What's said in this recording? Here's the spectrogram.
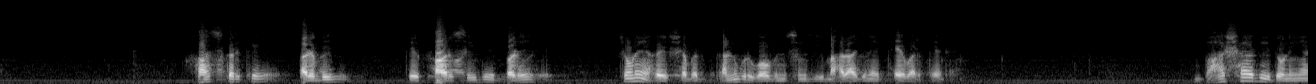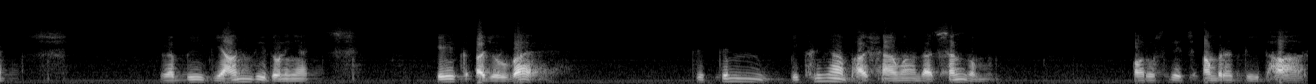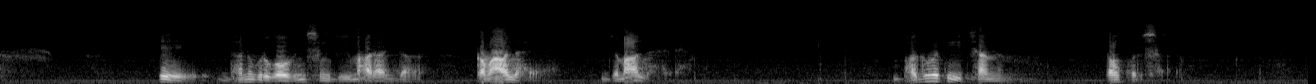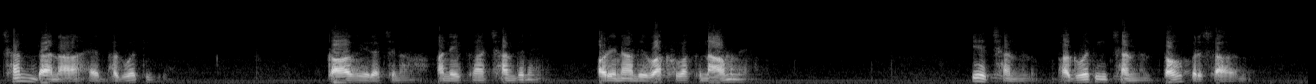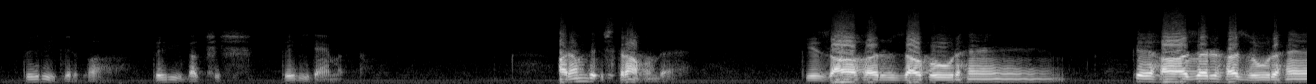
ਖਾਸ ਕਰਕੇ ਅਰਬੀ ਤੇ ਫਾਰਸੀ ਦੇ ਬੜੇ ਚੁਣੇ ਹੋਏ ਸ਼ਬਦ ਧੰਨ ਗੁਰੂ ਗੋਬਿੰਦ ਸਿੰਘ ਜੀ ਮਹਾਰਾਜ ਨੇ ਇੱਥੇ ਵਰਤੇ ਨੇ ਭਾਸ਼ਾ ਦੀ ਦੁਨੀਆ 'ਚ, ਰੱਬੀ ਗਿਆਨ ਦੀ ਦੁਨੀਆ 'ਚ, ਇੱਕ ਅਜੂਬਾ ਹੈ ਕਿ ਤਿੰਨ ਵਿਖੜੀਆਂ ਭਾਸ਼ਾਵਾਂ ਦਾ ਸੰਗਮ ਔਰ ਉਸ ਦੇ ਚ ਅੰਮ੍ਰਿਤ ਦੀ ਧਾਰ। ਇਹ ਧੰਨ ਗੁਰੂ ਗੋਬਿੰਦ ਸਿੰਘ ਜੀ ਮਹਾਰਾਜ ਦਾ ਕਮਾਲ ਹੈ, ਜਮਾਲ ਹੈ। ਭਗਵਤੀ ਛੰਦ ਤੋ ਪ੍ਰਸਾਦ। ਛੰਦ ਦਾ ਨਾਂ ਹੈ ਭਗਵਤੀ। ਕਾਵਿ ਰਚਨਾ ਅਨੇਕਾਂ ਛੰਦ ਨੇ ਔਰ ਇਹਨਾਂ ਦੇ ਵੱਖ-ਵੱਖ ਨਾਮ ਨੇ। ਇਹ ਛੰਦ ਭਗਵਤੀ ਛੰਦ ਤੋ ਪ੍ਰਸਾਦ, ਤੇਰੀ ਕਿਰਪਾ, ਤੇਰੀ ਬਖਸ਼ਿਸ਼, ਤੇਰੀ ਰਹਿਮਤ। ਆਰੰਭ ਇਸ ਤਰ੍ਹਾਂ ਹੁੰਦਾ ਹੈ ਕਿ ਜ਼ਾਹਰ ਜ਼ਹੂਰ ਹੈ, ਕਿ ਹਾਜ਼ਰ ਹਜ਼ੂਰ ਹੈ।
